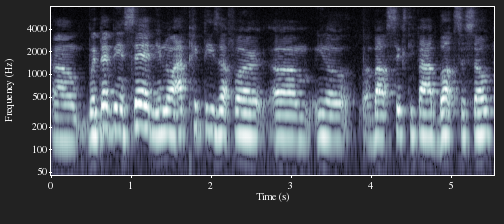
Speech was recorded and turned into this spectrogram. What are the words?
um, with that being said, you know I picked these up for um, you know about 65 bucks or so.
